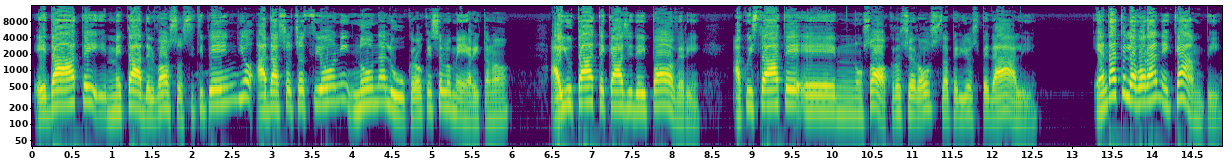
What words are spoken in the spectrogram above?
e date metà del vostro stipendio ad associazioni non a lucro che se lo meritano. Aiutate casi dei poveri, acquistate, eh, non so, Croce Rossa per gli ospedali e andate a lavorare nei campi.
